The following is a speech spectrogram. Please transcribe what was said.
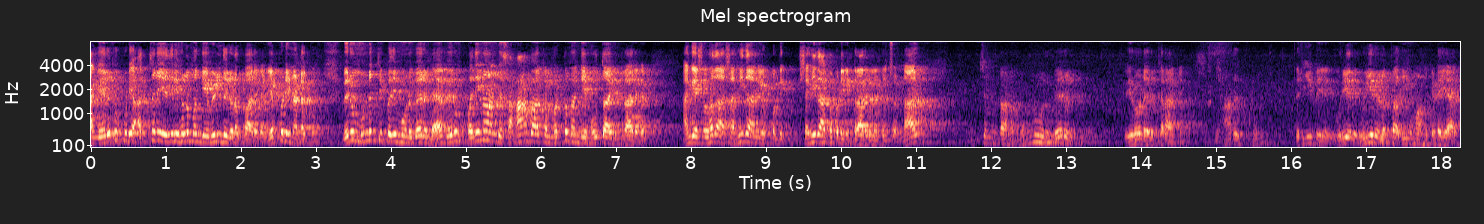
அங்கே இருக்கக்கூடிய அத்தனை எதிரிகளும் அங்கே வீழ்ந்து கிடப்பார்கள். எப்படி நடக்கும்? வெறும் முன்னூற்றி பதிமூணு பேரில் வெறும் பதினான்கு சஹாபாக்கள் மட்டும் அங்கே மூத்தாகின்றார்கள். அங்கே சுகதா ஷஹீதாகப்படி ஷஹீதாக்கப்படுகின்றார்கள் என்று சொன்னால் மிச்சமுண்டான முந்நூறு பேர் உயிரோடு இருக்கிறாங்க யாருக்கும் பெரிய பெரிய உயிர் உயிரிழப்பு அதிகமாக கிடையாது.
